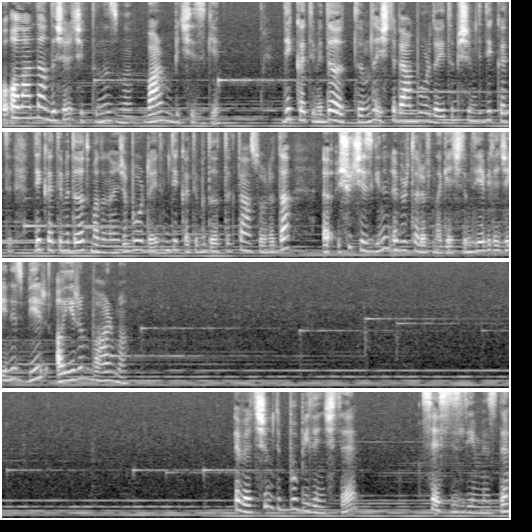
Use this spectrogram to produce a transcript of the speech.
o alandan dışarı çıktınız mı? Var mı bir çizgi? Dikkatimi dağıttığımda işte ben buradaydım. Şimdi dikkati, dikkatimi dağıtmadan önce buradaydım. Dikkatimi dağıttıktan sonra da e, şu çizginin öbür tarafına geçtim diyebileceğiniz bir ayrım var mı? Evet şimdi bu bilinçte sessizliğimizde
